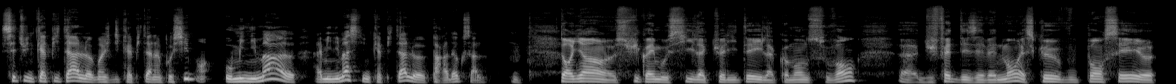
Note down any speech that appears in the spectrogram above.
C'est une capitale, moi je dis capitale impossible. Au minima, euh, à minima, c'est une capitale euh, paradoxale. Historien euh, suit quand même aussi l'actualité, il la commande souvent euh, du fait des événements. Est-ce que vous pensez euh,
